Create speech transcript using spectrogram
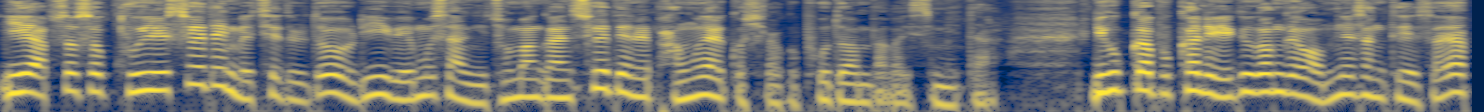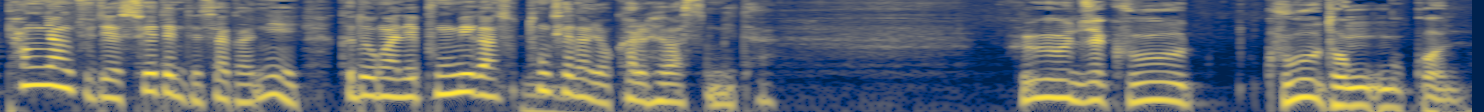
이에 앞서서 9일 스웨덴 매체들도 리 외무상이 조만간 스웨덴을 방문할 것이라고 보도한 바가 있습니다. 미국과 북한의 외교 관계가 없는 상태에서야 평양 주재 스웨덴 대사관이 그동안의 북미 간 소통 채널 역할을 해왔습니다. 그리고 이제 구, 구동구권.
